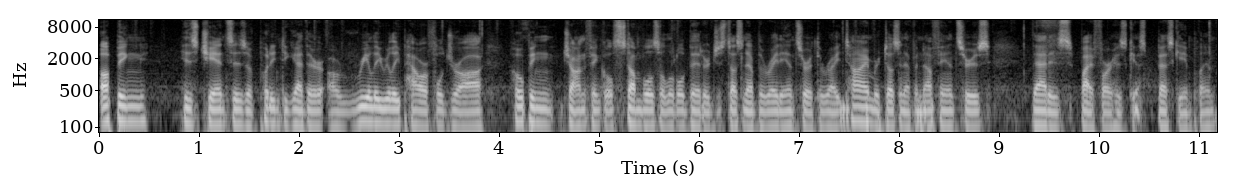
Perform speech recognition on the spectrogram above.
upping his chances of putting together a really, really powerful draw, hoping Jon Finkel stumbles a little bit or just doesn't have the right answer at the right time or doesn't have enough answers. That is by far his guess- best game plan.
